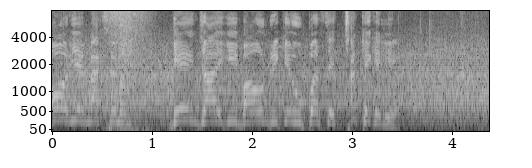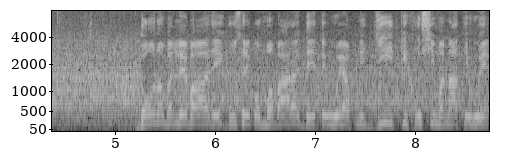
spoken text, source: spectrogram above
और ये मैक्सिमम गेंद जाएगी बाउंड्री के ऊपर से छक्के के लिए। दोनों बल्लेबाज एक दूसरे को मुबारक देते हुए, अपनी जीत की खुशी मनाते हुए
